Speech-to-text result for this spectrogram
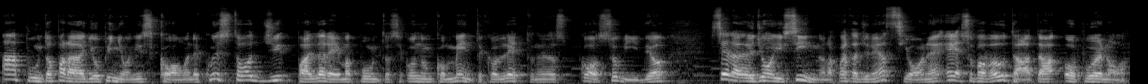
a, appunto a parlare di opinioni scomode. Quest'oggi parleremo appunto, secondo un commento che ho letto nello scorso video, se la regione di Sinno, la quarta generazione, è sopravvalutata oppure no.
